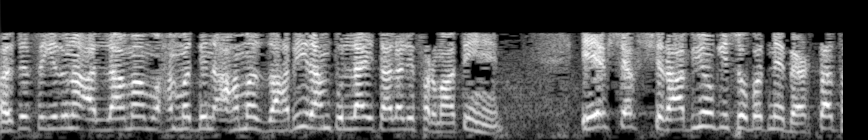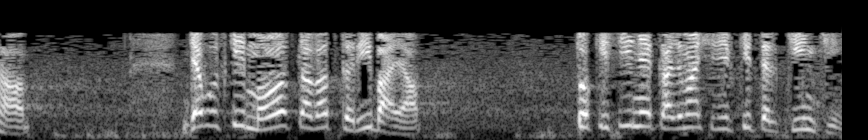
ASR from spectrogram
حضرت سیدنا علامہ محمد بن احمد ظہبی رحمۃ اللہ تعالی فرماتے ہیں، ایک شخص شرابیوں کی صحبت میں بیٹھتا تھا، جب اس کی موت کا وقت قریب آیا، تو کسی نے کلمہ شریف کی تلقین کی۔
